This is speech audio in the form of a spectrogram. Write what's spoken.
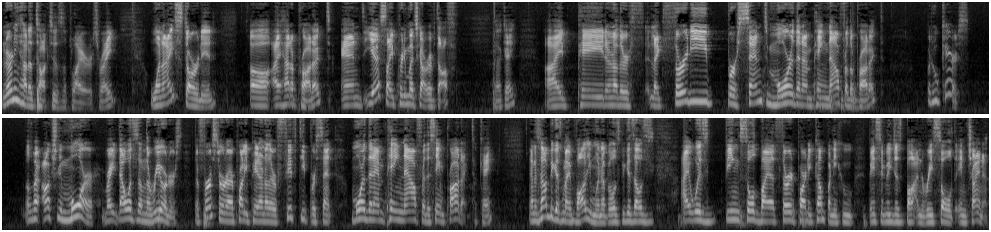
learning how to talk to the suppliers, right? When I started, uh, I had a product, and yes, I pretty much got ripped off. Okay. I paid another th- like 30% more than I'm paying now for the product, but who cares? It was actually more, right? That was on the reorders. The first order, I probably paid another 50% more than I'm paying now for the same product, okay? And it's not because my volume went up, it was because I was I was being sold by a third party company who basically just bought and resold in China.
